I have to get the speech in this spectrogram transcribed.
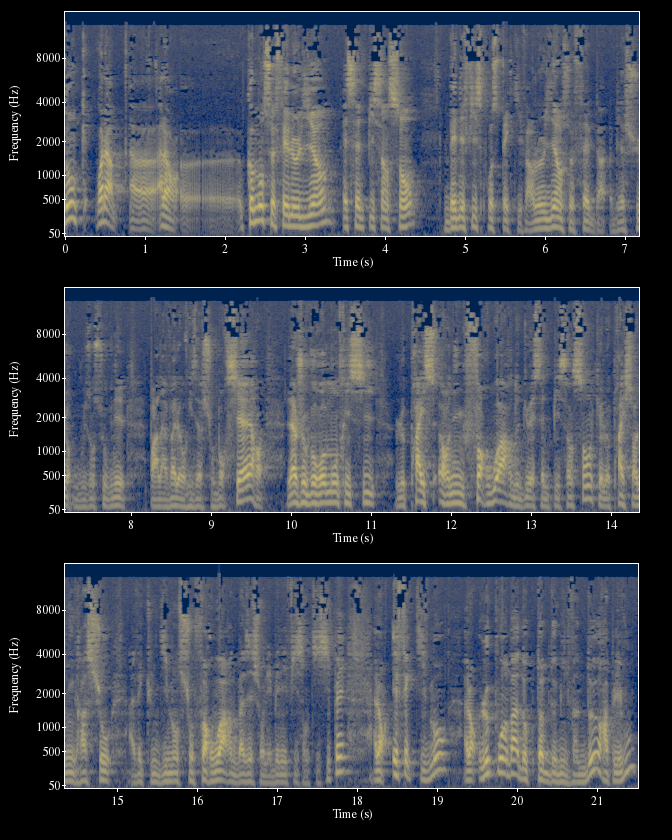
Donc voilà. Euh, alors, euh, comment se fait le lien S&P 500 Bénéfices prospectifs. Alors le lien se fait bah, bien sûr, vous vous en souvenez, par la valorisation boursière. Là, je vous remontre ici le price earning forward du S&P 500, qui est le price earning ratio avec une dimension forward basée sur les bénéfices anticipés. Alors effectivement, le point bas d'octobre 2022, rappelez-vous,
